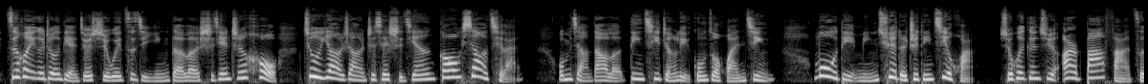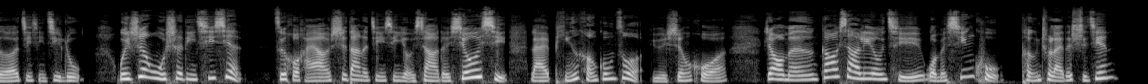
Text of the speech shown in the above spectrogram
最后一个重点就是为自己赢得了时间之后，就要让这些时间高效起来。我们讲到了定期整理工作环境，目的明确的制定计划，学会根据二八法则进行记录，为任务设定期限，最后还要适当的进行有效的休息，来平衡工作与生活。让我们高效利用起我们辛苦腾出来的时间。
